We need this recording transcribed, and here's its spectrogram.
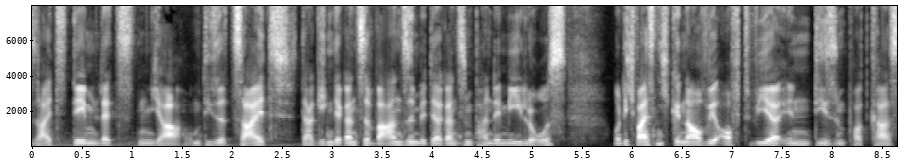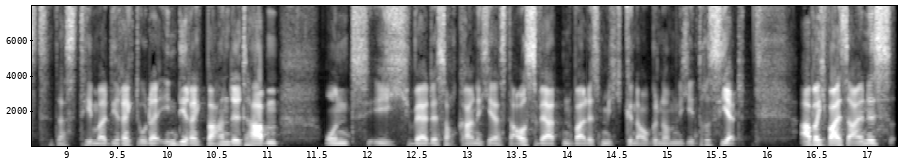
seit dem letzten Jahr. Um diese Zeit, da ging der ganze Wahnsinn mit der ganzen Pandemie los. Und ich weiß nicht genau, wie oft wir in diesem Podcast das Thema direkt oder indirekt behandelt haben. Und ich werde es auch gar nicht erst auswerten, weil es mich genau genommen nicht interessiert. Aber ich weiß eines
